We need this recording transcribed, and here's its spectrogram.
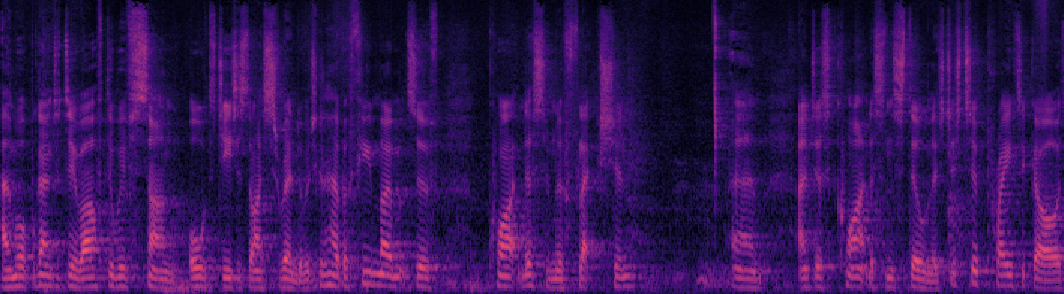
And what we're going to do after we've sung All to Jesus, I Surrender, we're just going to have a few moments of quietness and reflection um, and just quietness and stillness, just to pray to God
